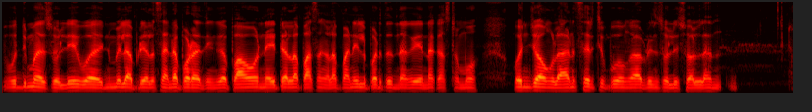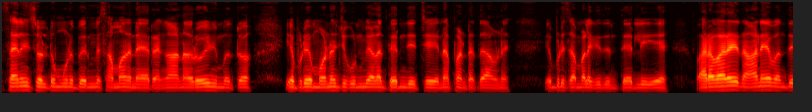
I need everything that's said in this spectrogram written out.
புத்திமதி சொல்லி இனிமேல் அப்படியெல்லாம் சண்டை போடாதீங்க. பாவம் நைட்டெல்லாம் பசங்களாம் பணியில் படுத்திருந்தாங்க. என்ன கஷ்டமோ கொஞ்சம் அவங்கள அனுசரித்து போங்க அப்படின்னு சொல்லி சொல்ல சரின்னு சொல்லிட்டு மூணு பேருமே சமாதானம் ஆயிடுறாங்க ஆனால் ரோஹினி மட்டும் எப்படியோ மனோஜுக்கு உண்மையெல்லாம் தெரிஞ்சிச்சு. என்ன பண்ணுறது அவனை எப்படி சமாளிக்குதுன்னு தெரியலையே. வர வர நானே வந்து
